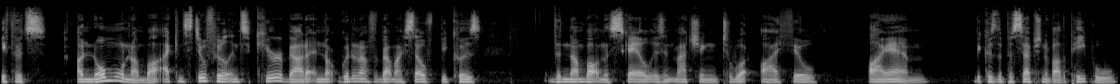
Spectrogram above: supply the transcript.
if it's a normal number, I can still feel insecure about it and not good enough about myself because the number on the scale isn't matching to what I feel I am because the perception of other people,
